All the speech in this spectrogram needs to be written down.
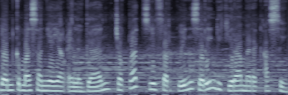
dan kemasannya yang elegan, coklat Silver Queen sering dikira merek asing.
